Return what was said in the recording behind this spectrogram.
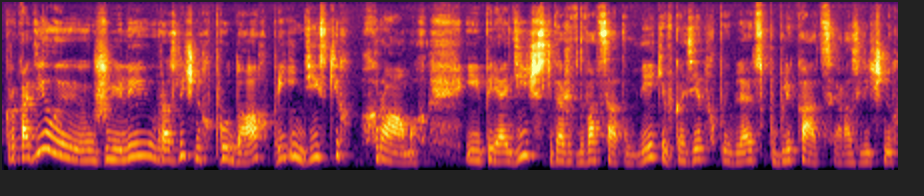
Крокодилы жили в различных прудах при индийских храмах. И периодически, даже в 20 веке, в газетах появляются публикации о различных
